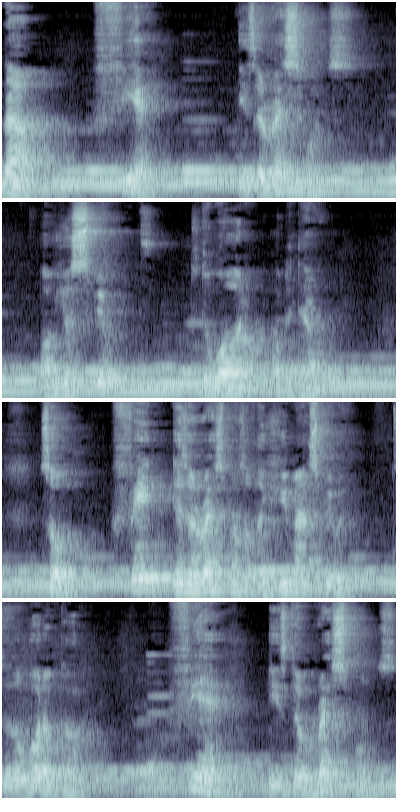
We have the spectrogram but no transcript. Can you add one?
Now, fear is a response of your spirit to the word of the devil. So, faith is a response of the human spirit to the Word of God. Fear is the response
